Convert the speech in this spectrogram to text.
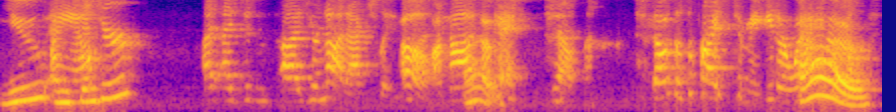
you and Ginger. I, I didn't, uh, you're not actually. Oh, I'm not? Oh. Okay. No. That was a surprise to me, either way. Oh.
